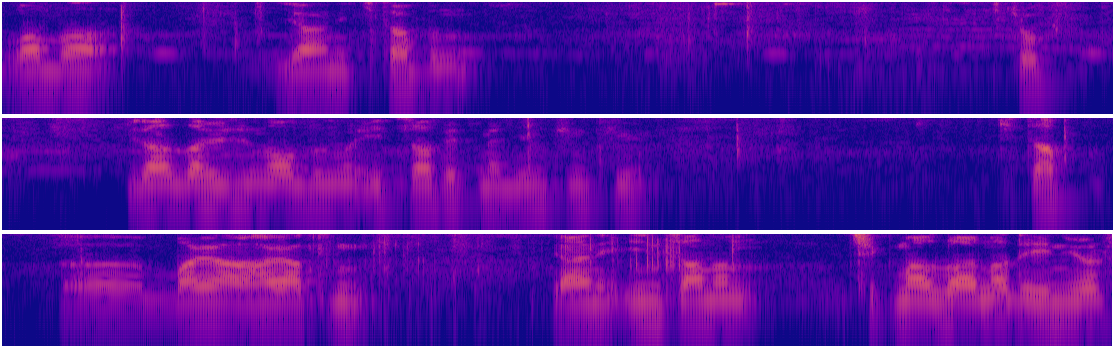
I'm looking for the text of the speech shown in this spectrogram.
Valla yani kitabın çok biraz da hüzünlü olduğunu itiraf etmeliyim çünkü kitap e, bayağı hayatın yani insanın çıkmazlarına değiniyor.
